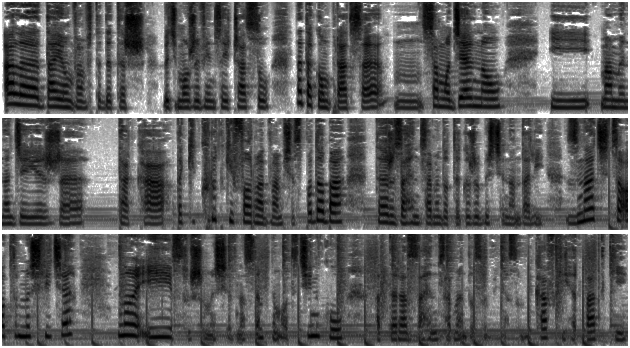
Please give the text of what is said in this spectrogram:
ale dają Wam wtedy też być może więcej czasu na taką pracę mm, samodzielną i mamy nadzieję, że taka, taki krótki format Wam się spodoba. Też zachęcamy do tego, żebyście nam dali znać, co o tym myślicie. No i słyszymy się w następnym odcinku, a teraz zachęcamy do zrobienia sobie kawki, herbatki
